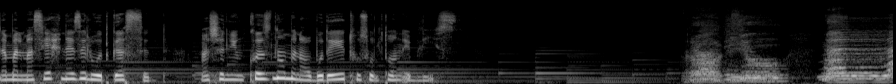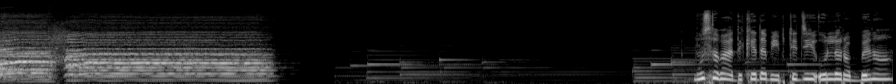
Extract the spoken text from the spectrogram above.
لما المسيح نزل واتجسد عشان ينقذنا من عبودية وسلطان إبليس. موسى بعد كده بيبتدي يقول لربنا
